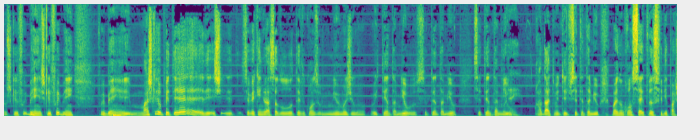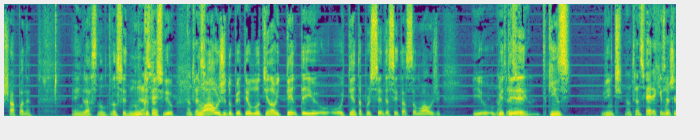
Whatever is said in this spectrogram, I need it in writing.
Acho que ele foi bem, acho que ele foi bem. Foi bem, mas que o PT, ele, você vê que é engraçado, o Lula teve quantos mil emoji? 80 mil, 70 mil? 70 mil. O Haddad também teve 70 mil, mas não consegue transferir para a chapa, né? É engraçado, não transfere, nunca transfere. transferiu. Não No auge do PT, o Lula tinha lá 80, e 80% de aceitação no auge. E o Não PT, transferiu. 15, 20. Não transfere aqui, Se Mogi. você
